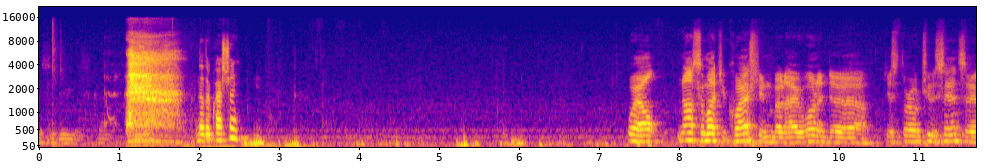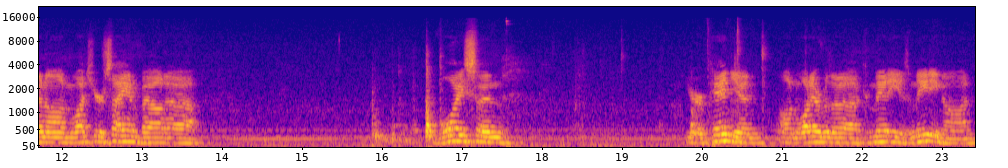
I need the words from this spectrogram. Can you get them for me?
Disagree with Scott. Another question? Well, not so much a question, but I wanted to uh, just throw two cents in on what you're saying about uh, voicing your opinion on whatever the committee is meeting on.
